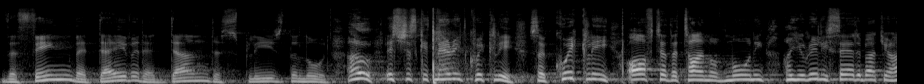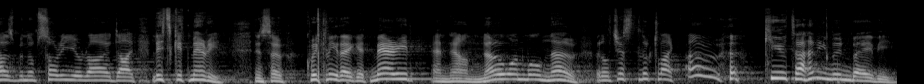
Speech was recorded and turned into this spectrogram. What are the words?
The thing that David had done displeased the Lord. Oh, let's just get married quickly. So, quickly after the time of mourning, are you really sad about your husband? I'm sorry Uriah died. Let's get married. And so, quickly they get married, and now no one will know. It'll just look like, oh, cute honeymoon baby.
